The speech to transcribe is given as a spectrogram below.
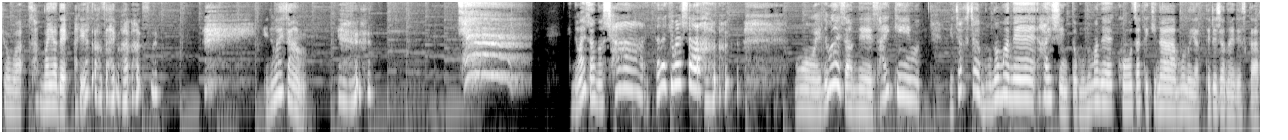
今日はサンマ屋でありがとうございます。井上さん。シャー井上さんのシャーいただきました。もう NY さんね、最近めちゃくちゃモノマネ配信とモノマネ講座的なものやってるじゃないですか。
